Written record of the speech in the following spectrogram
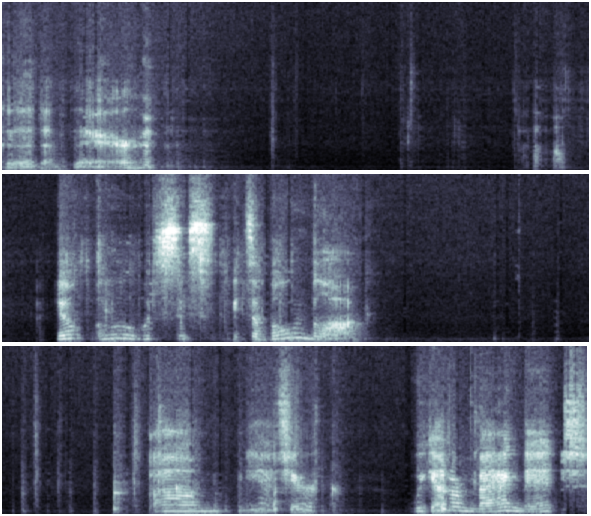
good up there. Um, I don't, oh, what's this? It's a bone block. Um, yeah, sure. We got our magnet.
